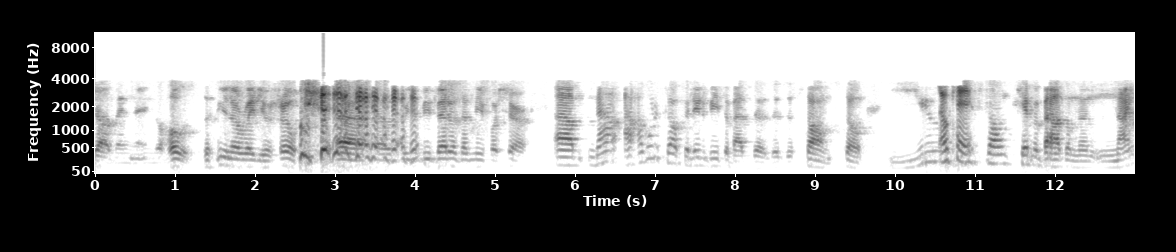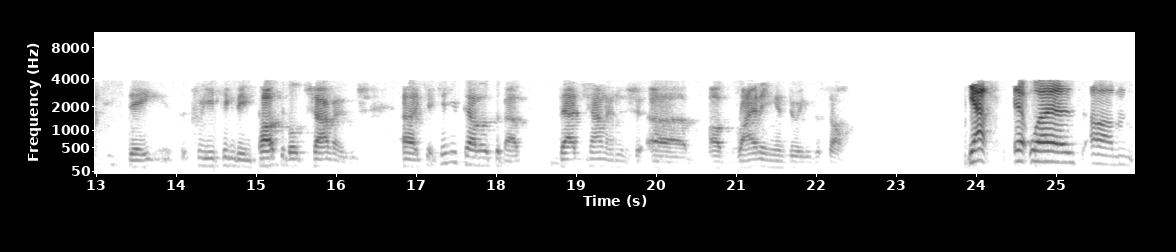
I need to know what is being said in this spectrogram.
job and, and host, you know, radio show. uh, uh, you'd be better than me for sure. Um, now, I, I want to talk a little bit about the the, the song. So, you okay. this song came about on the 90 days creating the impossible challenge. Uh, can, can you tell us about that challenge uh, of writing and doing the song? Yes, it was. Um,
